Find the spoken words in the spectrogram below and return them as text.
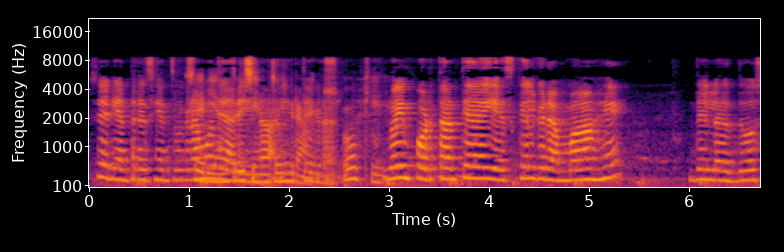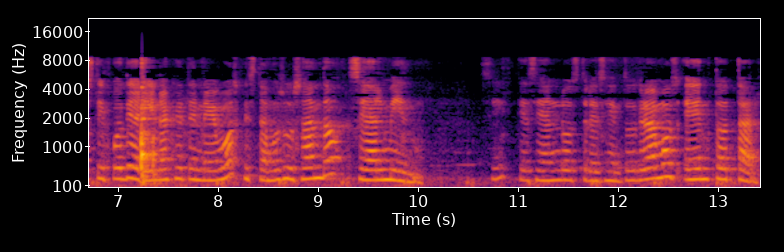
Serían 300 gramos Serían de harina 300 gramos, integral. ok. Lo importante ahí es que el gramaje de los dos tipos de harina que tenemos, que estamos usando, sea el mismo. ¿Sí? Que sean los 300 gramos en total.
